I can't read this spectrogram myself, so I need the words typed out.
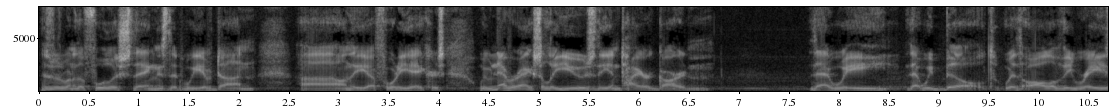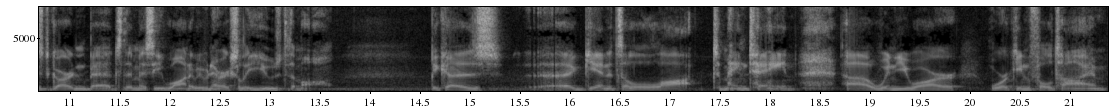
This was one of the foolish things that we have done uh, on the uh, 40 acres. We've never actually used the entire garden that we that we built with all of the raised garden beds that Missy wanted. We've never actually used them all because uh, again, it's a lot to maintain uh, when you are working full time,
